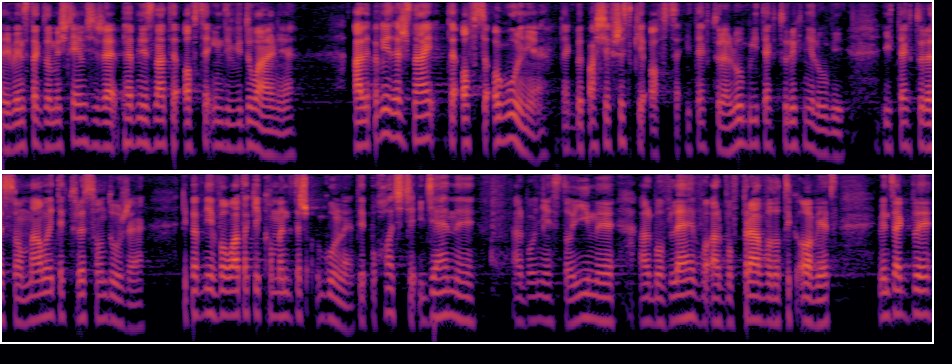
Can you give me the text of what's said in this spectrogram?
Więc tak domyśliłem się, że pewnie zna te owce indywidualnie ale pewnie też znaj te owce ogólnie, jakby pasie wszystkie owce, i te, które lubi, i te, których nie lubi, i te, które są małe, i te, które są duże. I pewnie woła takie komendy też ogólne, typu chodźcie, idziemy, albo nie stoimy, albo w lewo, albo w prawo do tych owiec. Więc jakby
